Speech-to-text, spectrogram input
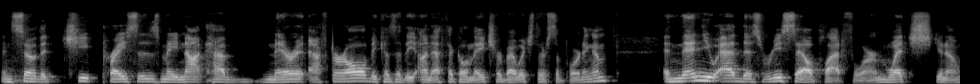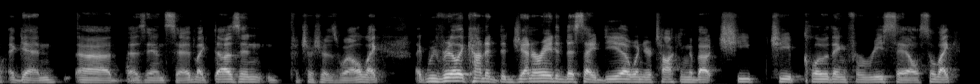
And so the cheap prices may not have merit after all because of the unethical nature by which they're supporting them and then you add this resale platform which you know again uh, as anne said like doesn't patricia as well like like we've really kind of degenerated this idea when you're talking about cheap cheap clothing for resale. So like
